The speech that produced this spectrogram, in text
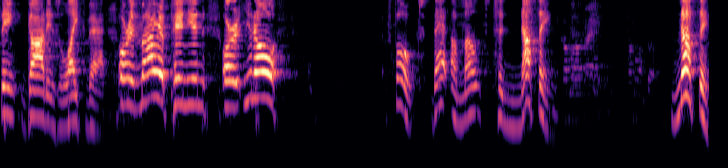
think God is like that. Or in my opinion, or, you know, folks, that amounts to nothing. Nothing.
